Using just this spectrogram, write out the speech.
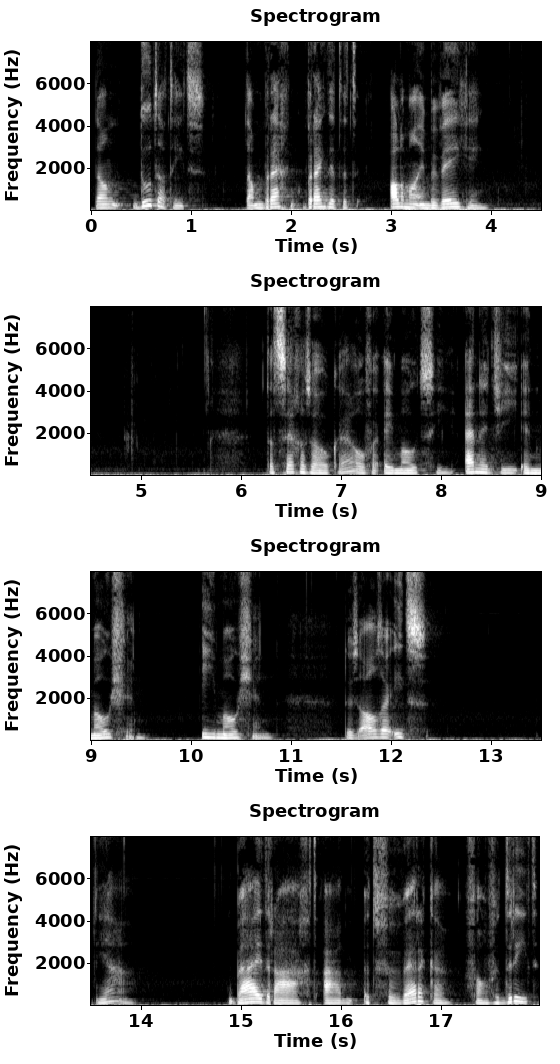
Dan doet dat iets. Dan brengt het het allemaal in beweging. Dat zeggen ze ook hè, over emotie. Energy in motion. Emotion. Dus als er iets ja, bijdraagt aan het verwerken van verdriet,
